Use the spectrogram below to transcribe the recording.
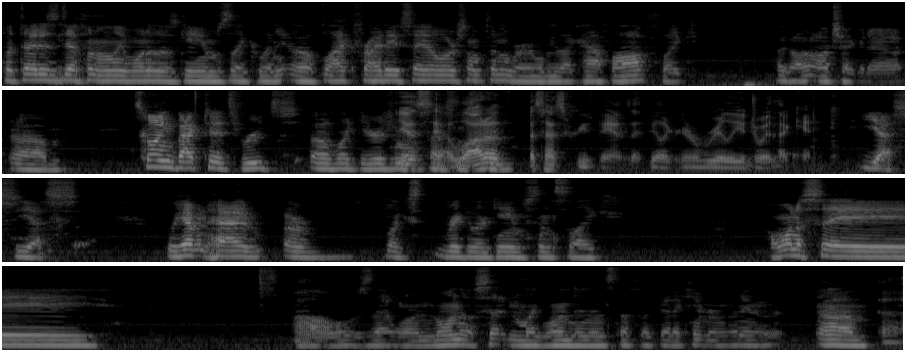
but that is definitely one of those games like when a Black Friday sale or something where it'll be like half off. Like, like I'll, I'll check it out. Um, it's going back to its roots of like the original. Yes, yeah, a lot Creed. of Assassin's Creed fans, I feel like, are going to really enjoy that game. Yes, yes. We haven't had a like regular game since like I want to say oh, what was that one? The one that was set in like London and stuff like that. I can't remember the name of it. Um, Uh,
